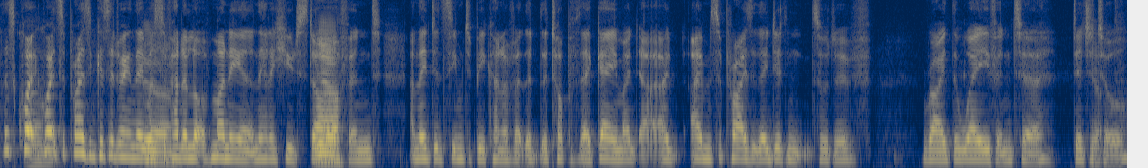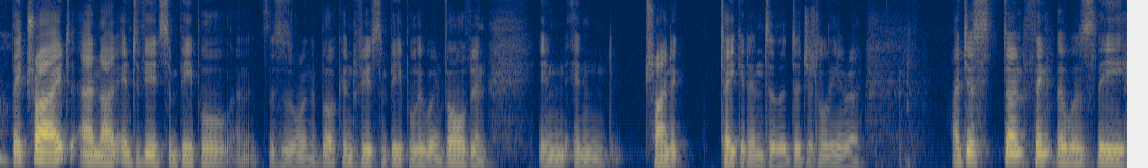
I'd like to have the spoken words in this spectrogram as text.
that's quite quite surprising considering they must Um, have had a lot of money and they had a huge staff and and they did seem to be kind of at the, the top of their game. I, I i'm surprised that they didn't sort of ride the wave into digital They tried, and I interviewed some people, and this is all in the book. Interviewed some people who were involved in, in in trying to take it into the digital era. I just don't think there was the.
